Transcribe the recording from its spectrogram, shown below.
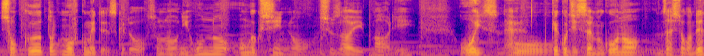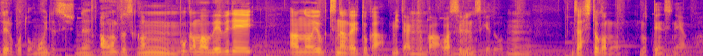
食とも含めてですけどその日本の音楽シーンの取材周り多いですね。結構実際向こうの雑誌とかに出てることも多いですしね。あ本当ですか、うん。僕はまあウェブであのよくつながりとか見たりとかはするんですけど、うん。雑誌とかも載ってんですねやっぱ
